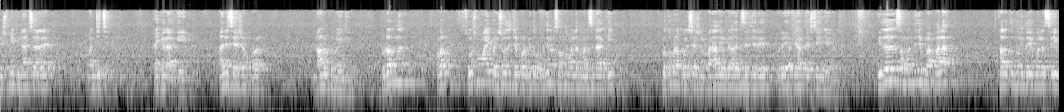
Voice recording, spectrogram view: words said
ലക്ഷ്മി ഫിനാൻസുകാരെ വഞ്ചിച്ച് കൈക്കലാക്കുകയും അതിനുശേഷം അവർ നാടുവിട്ടുപോവുകയും ചെയ്തു. തുടർന്ന് അവർ സൂക്ഷ്മമായി പരിശോധിച്ചപ്പോൾ ഇത് ഒറിജിനൽ സ്വർണമല്ലെന്ന് മനസ്സിലാക്കി കുളത്തുപ്പുഴ പോലീസ് സ്റ്റേഷനിൽ പരാതിയുണ്ട്. അതനുസരിച്ച് ഒരു ഒരു എഫ്ഐആർ രജിസ്റ്റർ ചെയ്യുകയും ചെയ്തു. ഇത് സംബന്ധിച്ച് പല സ്ഥലത്തുനിന്നും ഇതേപോലെ സെയിം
